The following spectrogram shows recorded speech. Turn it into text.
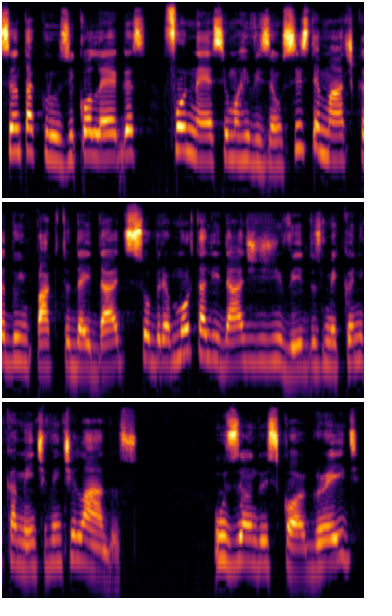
Santa Cruz e colegas fornecem uma revisão sistemática do impacto da idade sobre a mortalidade de indivíduos mecanicamente ventilados. Usando o score grade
